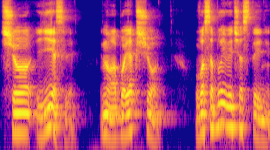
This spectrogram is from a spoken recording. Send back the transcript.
що якщо, ну або якщо в особливій частині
